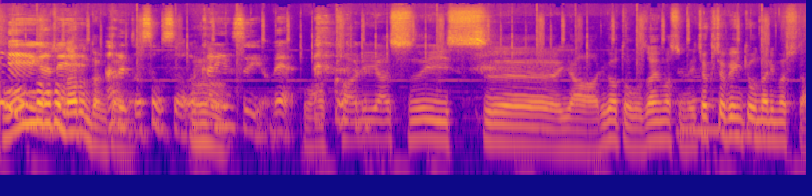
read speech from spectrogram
そん例が、なことになるんねだみたいなあるとそうそう分かりやすいよね。わかりやすいっす。いやありがとうございます。めちゃくちゃ勉強になりました。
